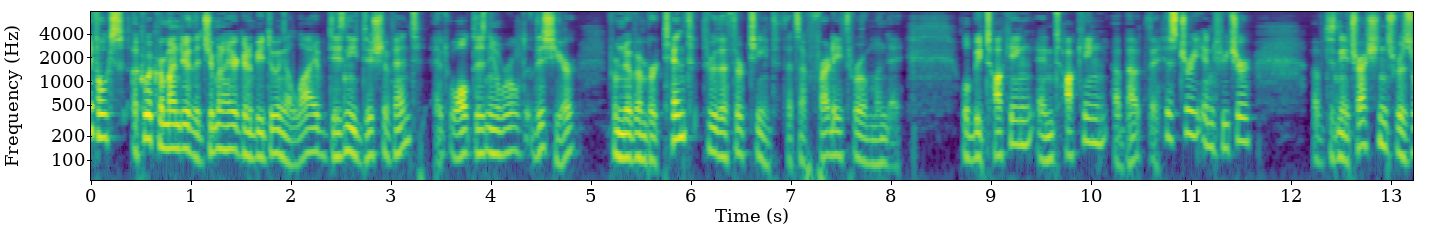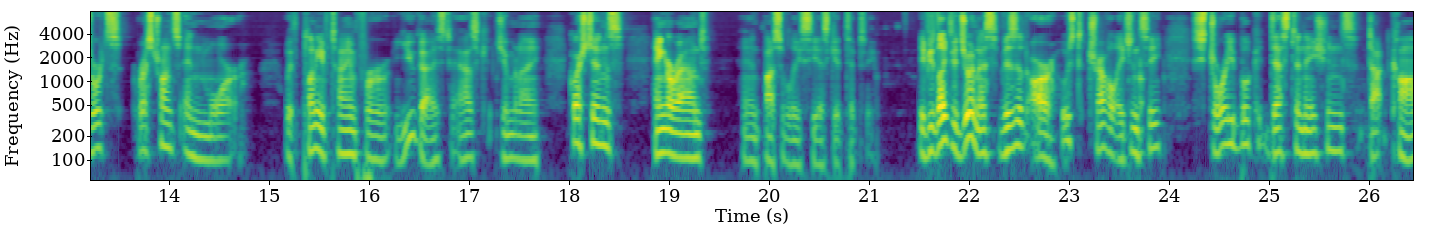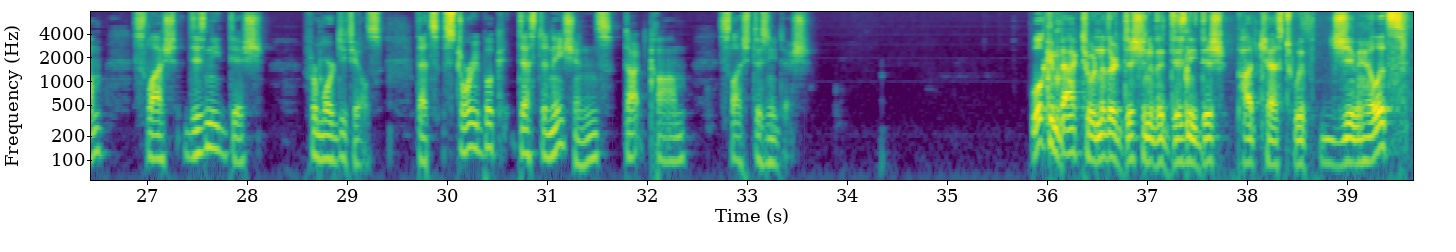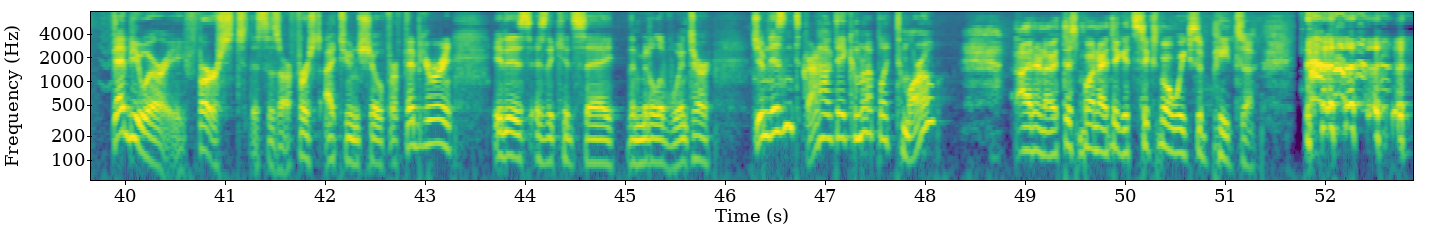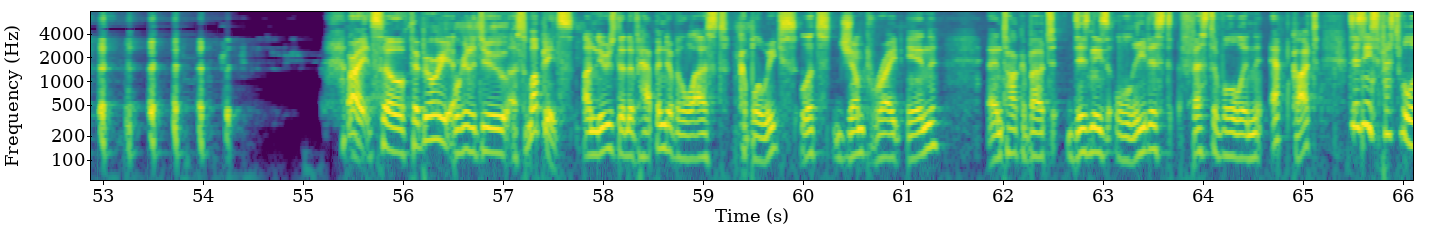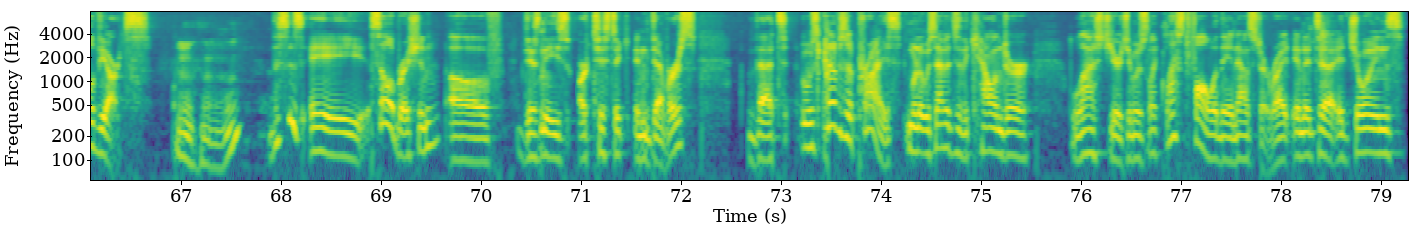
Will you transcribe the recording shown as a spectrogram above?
Hey folks, a quick reminder that Jim and I are going to be doing a live Disney Dish event at Walt Disney World this year from November 10th through the 13th. That's a Friday through a Monday. We'll be talking and talking about the history and future of Disney attractions, resorts, restaurants, and more, with plenty of time for you guys to ask Jim and I questions, hang around, and possibly see us get tipsy. If you'd like to join us, visit our host travel agency, storybookdestinations.com slash Disney Dish for more details. That's storybookdestinations.com slash Disney Dish. Welcome back to another edition of the Disney Dish podcast with Jim Hill. It's February 1st. This is our first iTunes show for February. It is, as the kids say, the middle of winter. Jim, isn't Groundhog Day coming up like tomorrow? I don't know. At this point, I think it's six more weeks of pizza. All right, so February, we're going to do uh, some updates on news that have happened over the last couple of weeks. Let's jump right in and talk about Disney's latest festival in Epcot, Disney's Festival of the Arts. Mm-hmm. This is a celebration of Disney's artistic endeavors that was kind of a surprise when it was added to the calendar last year. Jim, it was like last fall when they announced it, right? And it uh, it joins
